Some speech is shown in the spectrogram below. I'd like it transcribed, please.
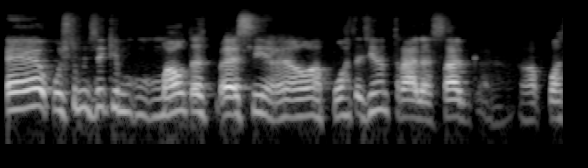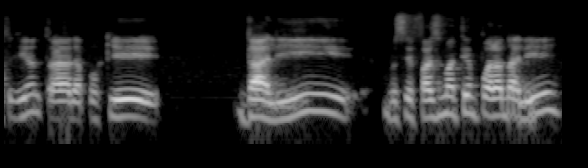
É, eu costumo dizer que Malta é, assim, é uma porta de entrada, sabe, cara? É uma porta de entrada, porque dali você faz uma temporada ali,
